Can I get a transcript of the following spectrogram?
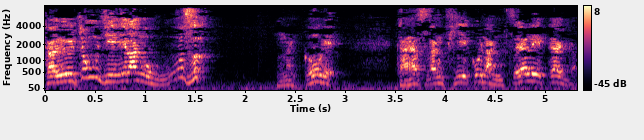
有中间的那个护士，那个个，看是让铁锅人这里这个，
